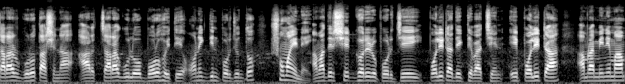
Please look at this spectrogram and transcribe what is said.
চারার গ্রোথ আসে না আর চারাগুলো বড় হইতে অনেক দিন পর্যন্ত সময় নেয়। আমাদের শেড ঘরের উপর যেই পলিটা দেখতে পাচ্ছেন, এই পলিটা আমরা মিনিমাম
